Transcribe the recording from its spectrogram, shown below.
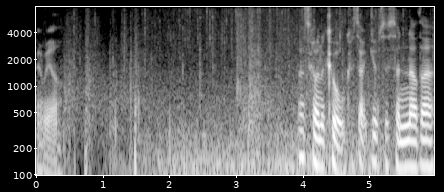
There we are. That's kind of cool because that gives us another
